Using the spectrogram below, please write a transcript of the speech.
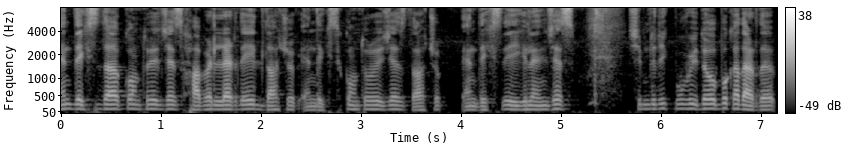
endeksi daha kontrol edeceğiz. Haberler değil daha çok endeksi kontrol edeceğiz. Daha çok endeksle ilgileneceğiz. Şimdilik bu video bu kadardı.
